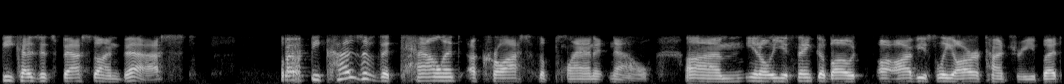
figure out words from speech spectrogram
because it's best on best, but because of the talent across the planet now. Um, you know, you think about uh, obviously our country, but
